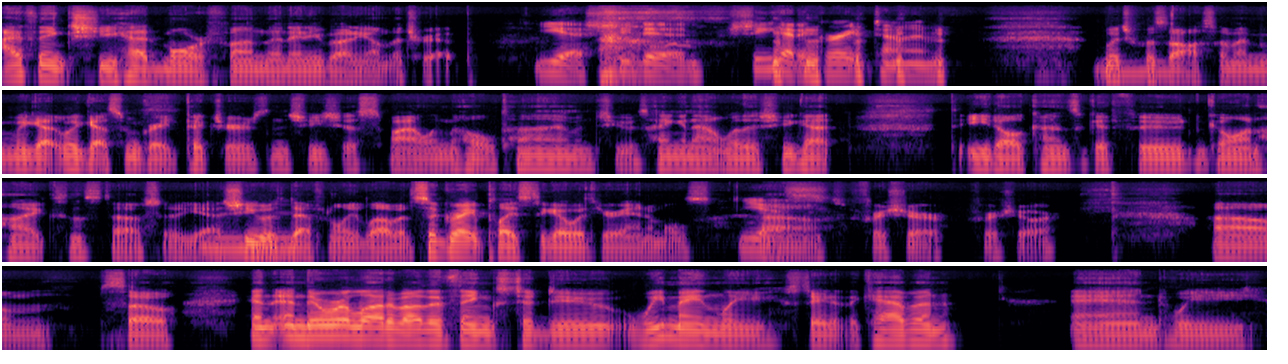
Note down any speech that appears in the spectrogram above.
I think she had more fun than anybody on the trip. Yes, she did. She had a great time. which was Mm-hmm. awesome. I mean, we got we got some great pictures, and she's just smiling the whole time, and she was hanging out with us. She got to eat all kinds of good food, and go on hikes and stuff. So yeah, she was Mhm. definitely love it. It's a great place to go with your animals. Yes. uh, for sure, for sure. Um, so and and there were a lot of other things to do. We mainly stayed at the cabin, and we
